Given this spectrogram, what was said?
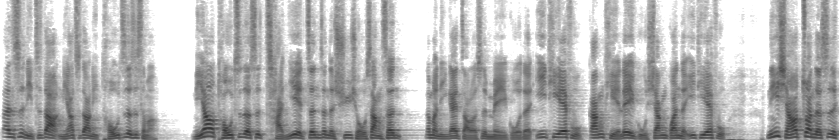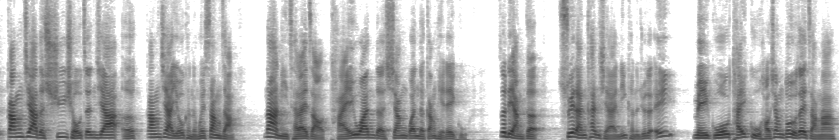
但是你知道你要知道你投资的是什么？你要投资的是产业真正的需求上升，那么你应该找的是美国的 ETF 钢铁类股相关的 ETF。你想要赚的是钢价的需求增加，而钢价有可能会上涨，那你才来找台湾的相关的钢铁类股。这两个虽然看起来你可能觉得，诶，美国台股好像都有在涨啊，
